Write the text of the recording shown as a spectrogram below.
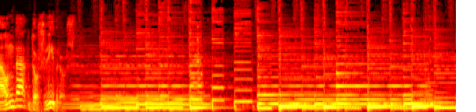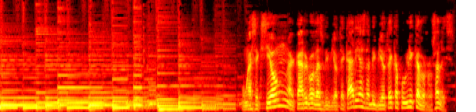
na onda dos libros. Unha sección a cargo das bibliotecarias da Biblioteca Pública dos Rosales.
